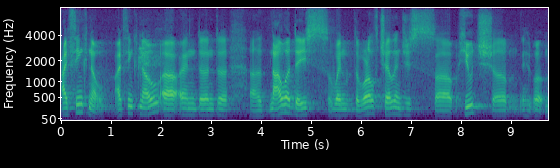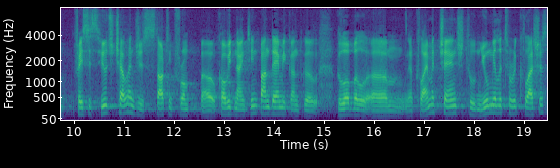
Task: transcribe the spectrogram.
I think no. I think no. Uh, and and uh, uh nowadays, when the world challenges uh, huge, um, faces huge challenges, starting from COVID-19 pandemic and global um, climate change to new military clashes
